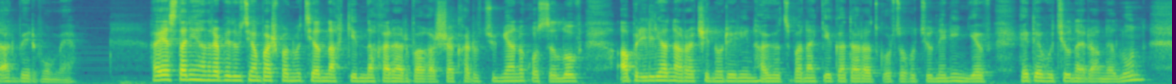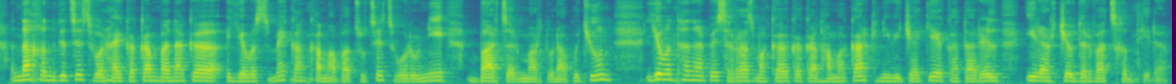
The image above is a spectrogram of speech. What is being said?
տարբերվում է։ Հայաստանի Հանրապետության Պաշտպանության նախկին նախարար Վաղարշակ Հարությունյանը խոսելով ապրիլյան առաջին օրերին հայոց բանակի կատարած գործողություններին եւ հետեւություններ անելուն նախ ընդգծեց, որ հայկական բանակը եւս մեկ անգամ ապացուցեց, որ ունի բարձր մարտունակություն եւ ընդհանրապես ռազմաքաղաքական համակարգն ի վիճակի է կատարել իր արժեվ դրված խնդիրը։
